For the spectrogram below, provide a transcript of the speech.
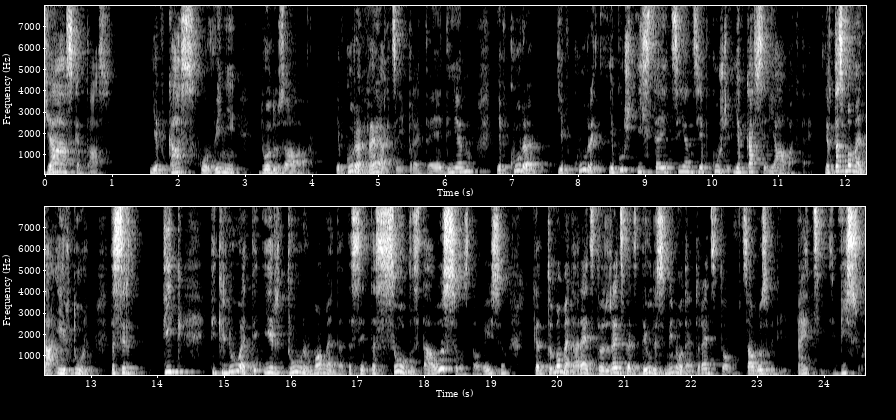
jāskatās, jebkas, ko viņi dod uz āru. Jebkura reakcija pret ēdienu, jebkura, jebkura, jebkurš izteiciens, jebkurš, jebkas ir jāvaktē. Jo tas momentā ir tur. Tas ir tik tik ļoti ir tur momentā, tas ir tas sūklis, tā uzsūs to visu. Kad tu momentā redzi, tu redzi pēc 20 minūtēm, tu redzi to savu uzvedību. Precīzi, visur,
